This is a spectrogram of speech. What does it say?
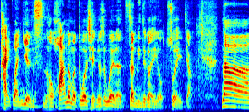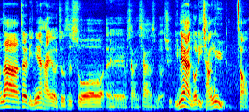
开棺验尸，哦花那么多钱，就是为了证明这个人有罪，这样。那那这里面还有就是说，呃，我想一下有什么有趣？里面很多李昌钰，哦。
